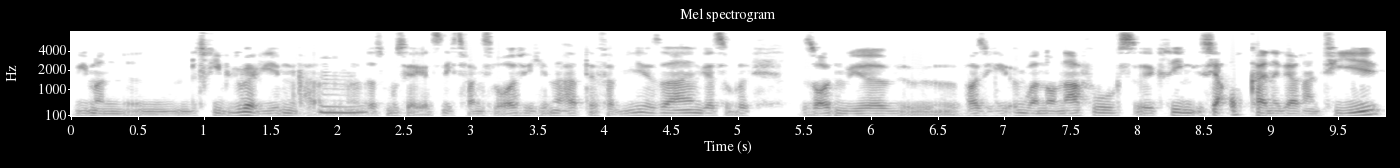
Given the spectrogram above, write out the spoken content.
wie man einen Betrieb übergeben kann. Mhm. Das muss ja jetzt nicht zwangsläufig innerhalb der Familie sein. Jetzt sollten wir, weiß ich, irgendwann noch Nachwuchs kriegen, ist ja auch keine Garantie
